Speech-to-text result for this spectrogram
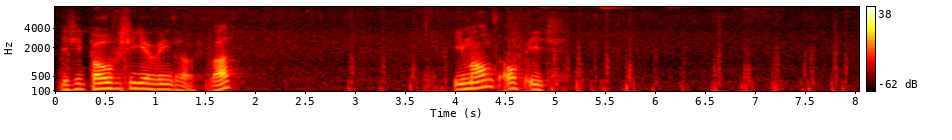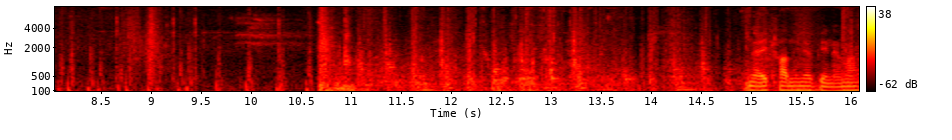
Je ziet boven zie je een windroos. Wat? Iemand of iets? Nee, ik ga niet naar binnen, maar...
